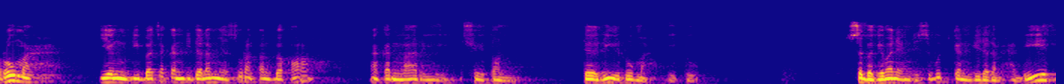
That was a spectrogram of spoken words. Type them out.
Rumah yang dibacakan di dalamnya surat al-baqarah akan lari syaitan dari rumah itu. Sebagaimana yang disebutkan di dalam hadis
